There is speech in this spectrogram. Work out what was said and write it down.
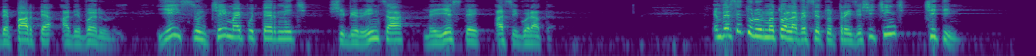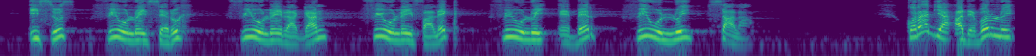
de partea adevărului. Ei sunt cei mai puternici și biruința le este asigurată. În versetul următor, la versetul 35, citim. Isus, fiul lui Seruh, fiul lui Ragan, fiul lui Falec, fiul lui Eber, fiul lui Sala. Corabia adevărului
